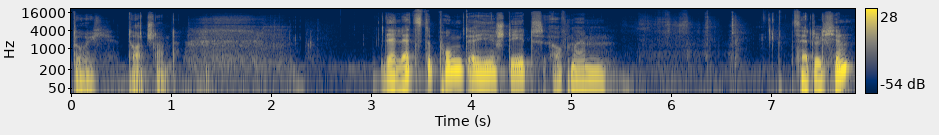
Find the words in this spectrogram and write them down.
durch Deutschland. Der letzte Punkt, der hier steht auf meinem Zettelchen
